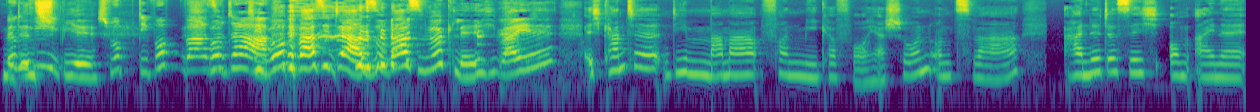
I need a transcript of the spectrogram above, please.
mit irgendwie. ins Spiel. Schwuppdiwupp war Schwupp, sie da. Schwuppdiwupp war sie da, so war es wirklich, weil ich kannte die Mama von Mika vorher schon und zwar handelt es sich um eine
